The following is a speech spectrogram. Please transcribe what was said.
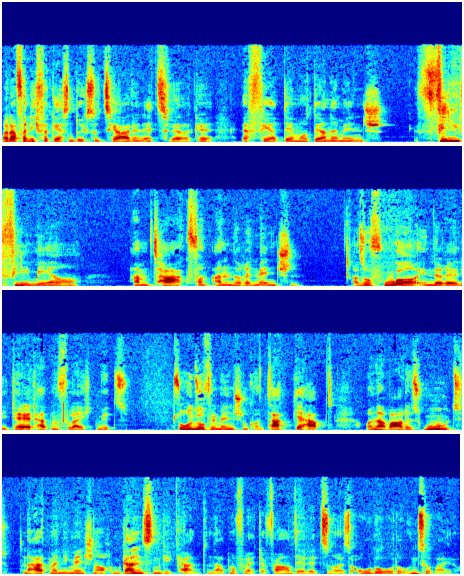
Man darf ja nicht vergessen, durch soziale Netzwerke erfährt der moderne Mensch viel, viel mehr am Tag von anderen Menschen. Also früher in der Realität hat man vielleicht mit so und so vielen Menschen Kontakt gehabt und da war das gut. Und da hat man die Menschen auch im Ganzen gekannt und da hat man vielleicht erfahren, der hat jetzt ein neues Auto oder und so weiter.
